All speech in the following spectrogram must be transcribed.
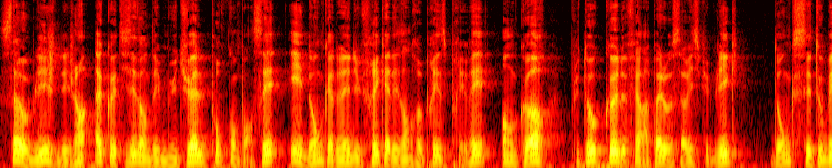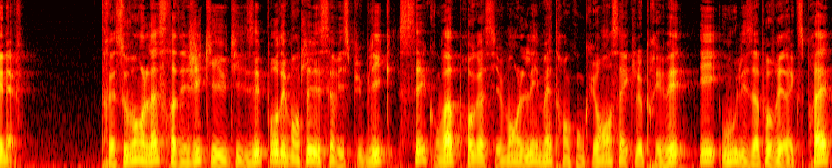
ça oblige les gens à cotiser dans des mutuelles pour compenser, et donc à donner du fric à des entreprises privées encore, plutôt que de faire appel aux services publics, donc c'est tout bénef. Très souvent, la stratégie qui est utilisée pour démanteler les services publics, c'est qu'on va progressivement les mettre en concurrence avec le privé et ou les appauvrir exprès,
